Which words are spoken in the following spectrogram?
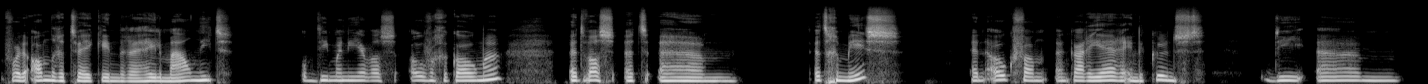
voor de andere twee kinderen helemaal niet op die manier was overgekomen. Het was het, um, het gemis en ook van een carrière in de kunst die um,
